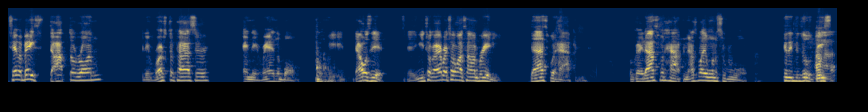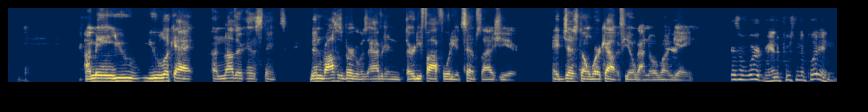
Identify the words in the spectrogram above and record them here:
Tampa Bay stopped the run, they rushed the passer, and they ran the ball. That was it. You talk everybody talking about Tom Brady. That's what happened. Okay, that's what happened. That's why they won the Super Bowl because they did those basic. Uh, I mean, you you look at another instance. Ben Roethlisberger was averaging 35, 40 attempts last year. It just don't work out if you don't got no run game. It doesn't work, man. The proof's in the pudding.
